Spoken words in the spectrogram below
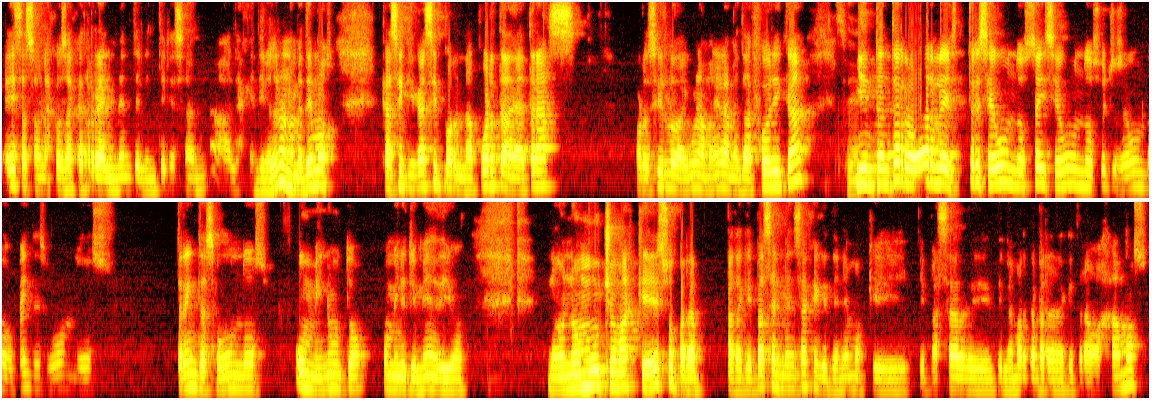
Esas son las cosas que realmente le interesan a la gente. Nosotros nos metemos casi que casi por la puerta de atrás, por decirlo de alguna manera metafórica, y intentar robarles 3 segundos, 6 segundos, 8 segundos, 20 segundos, 30 segundos, un minuto, un minuto y medio. No, no mucho más que eso para para que pase el mensaje que tenemos que, pasar de, la marca para la que trabajamos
